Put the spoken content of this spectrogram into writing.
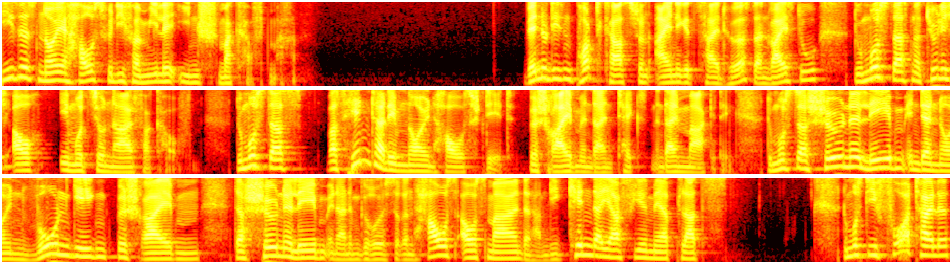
dieses neue Haus für die Familie ihnen schmackhaft machen? Wenn du diesen Podcast schon einige Zeit hörst, dann weißt du, du musst das natürlich auch emotional verkaufen. Du musst das, was hinter dem neuen Haus steht, beschreiben in deinen Texten, in deinem Marketing. Du musst das schöne Leben in der neuen Wohngegend beschreiben, das schöne Leben in einem größeren Haus ausmalen, dann haben die Kinder ja viel mehr Platz. Du musst die Vorteile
